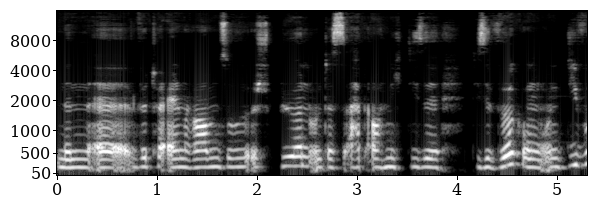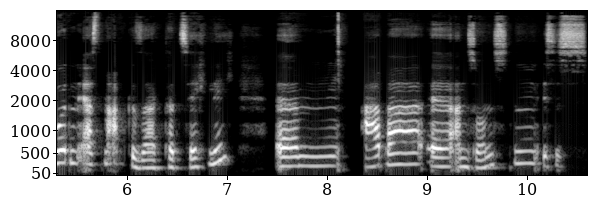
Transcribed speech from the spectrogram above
einen äh, virtuellen Raum so spüren und das hat auch nicht diese, diese Wirkung. Und die wurden erstmal abgesagt tatsächlich. Ähm, aber äh, ansonsten ist es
